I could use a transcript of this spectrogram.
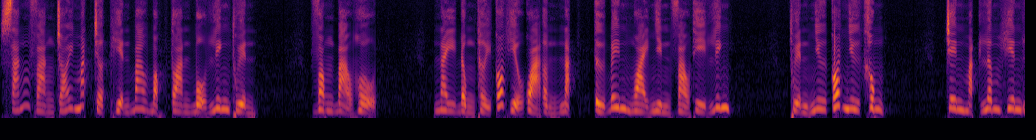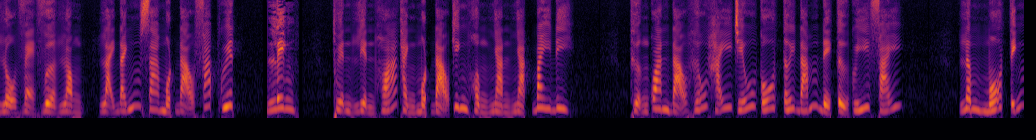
Sáng vàng trói mắt chợt hiện bao bọc toàn bộ linh thuyền. Vòng bảo hộ. Này đồng thời có hiệu quả ẩm nặng. Từ bên ngoài nhìn vào thì linh. Thuyền như có như không. Trên mặt lâm hiên lộ vẻ vừa lòng. Lại đánh ra một đạo pháp quyết. Linh. Thuyền liền hóa thành một đảo kinh hồng nhàn nhạt bay đi. Thượng quan đảo hữu hãy chiếu cố tới đám đệ tử quý phái. Lâm mỗ tính.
